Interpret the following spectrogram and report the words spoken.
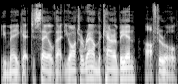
You may get to sail that yacht around the Caribbean after all.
